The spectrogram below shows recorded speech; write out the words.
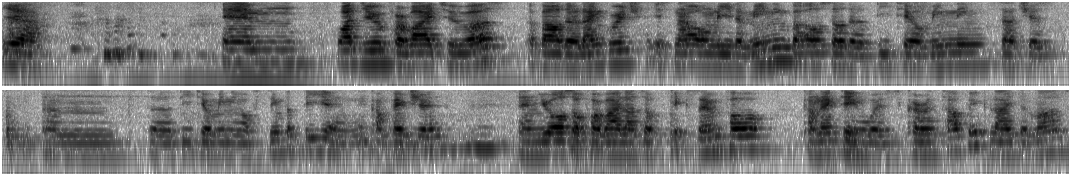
yeah. And what you provide to us about the language is not only the meaning but also the detailed meaning, such as um, the detailed meaning of sympathy and compassion. And you also provide lots of example connecting with current topic like the Maz,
